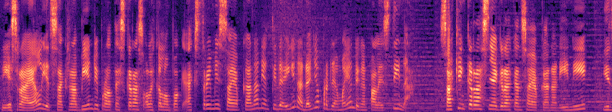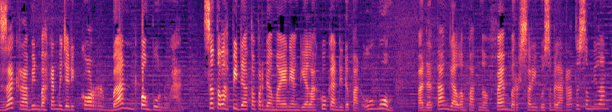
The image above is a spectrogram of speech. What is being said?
Di Israel, Yitzhak Rabin diprotes keras oleh kelompok ekstremis sayap kanan yang tidak ingin adanya perdamaian dengan Palestina. Saking kerasnya gerakan sayap kanan ini, Yitzhak Rabin bahkan menjadi korban pembunuhan setelah pidato perdamaian yang dia lakukan di depan umum pada tanggal 4 November 1995.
